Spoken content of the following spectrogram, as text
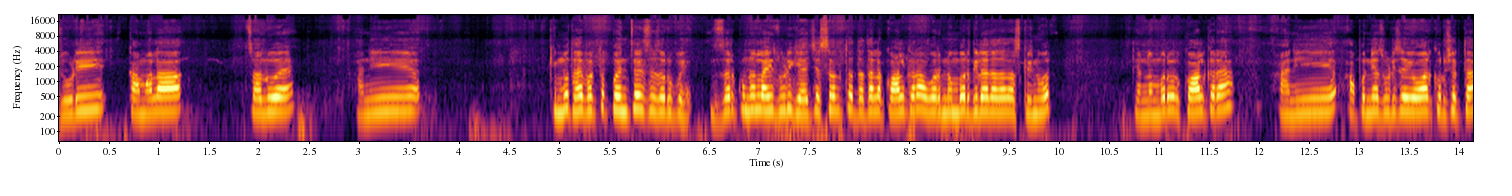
जोडी कामाला चालू आहे आणि किंमत आहे फक्त पंचेचाळीस हजार रुपये. जर कुणाला ही जोडी घ्यायची असेल तर दादाला कॉल करा. वर नंबर दिला दादा स्क्रीनवर त्या नंबरवर कॉल करा आणि आपण या जोडीचा व्यवहार करू शकता.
